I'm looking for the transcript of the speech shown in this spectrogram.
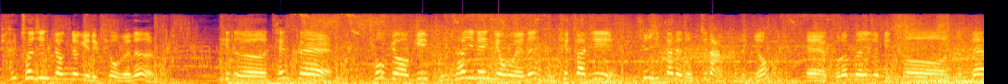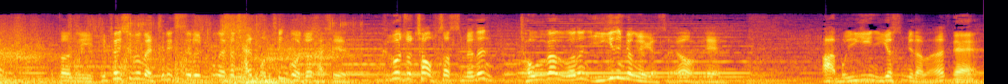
펼쳐진 병력이 이렇게 오면은 히드, 어, 탱크의 포격이 분산이 된 경우에는 그렇게까지 순식간에 녹진 않거든요. 예, 그런 면이 좀 있었는데 어떤 이 디펜시브 매트릭스를 통해서 잘 버틴 거죠, 사실. 그거조차 없었으면은 저그가 그거는 이기는 병력이었어요. 예. 아, 뭐 이긴 이겼습니다만. 네. 예.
